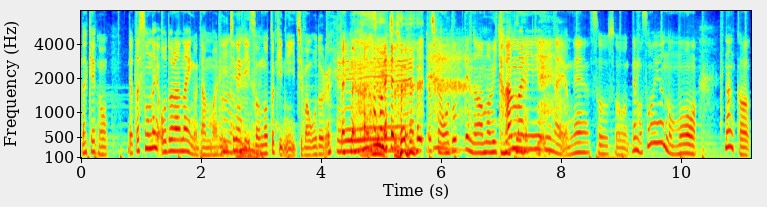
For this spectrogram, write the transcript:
だけので私そんなに踊らないのであんまりうん1年でその時に一番踊るみたいな感じへで。ー 確かに踊ってんのあんま見たことあんまないり見ないよね。そうそう。でもそういうのもなんか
